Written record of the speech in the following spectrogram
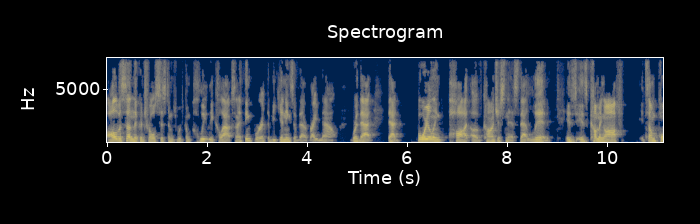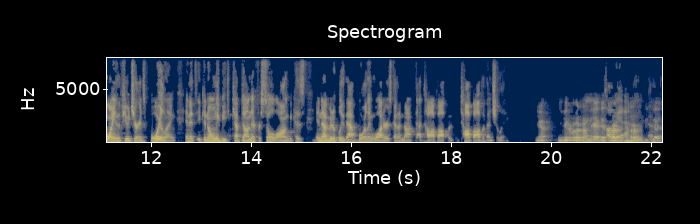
all of a sudden the control systems would completely collapse. And I think we're at the beginnings of that right now, where mm-hmm. that that boiling pot of consciousness, that lid, is is coming off at some point in the future it's boiling and it, it can only be kept on there for so long because inevitably that boiling water is going to knock that top off top off eventually yeah you hit it right on the head that's oh, perfect, yeah. perfectly said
